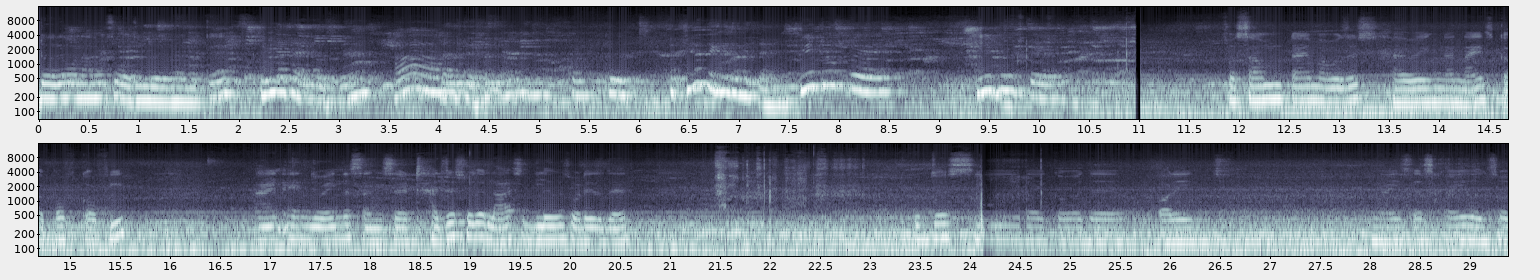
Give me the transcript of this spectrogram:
Doraemon I also watching Doraemon okay है. किधर देखने को मिलता है। YouTube पे। YouTube पे। For some time, I was just having a nice cup of coffee. And enjoying the sunset. I just saw the last glimpse what is there. Could just see like over there orange. Nice. The sky is also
